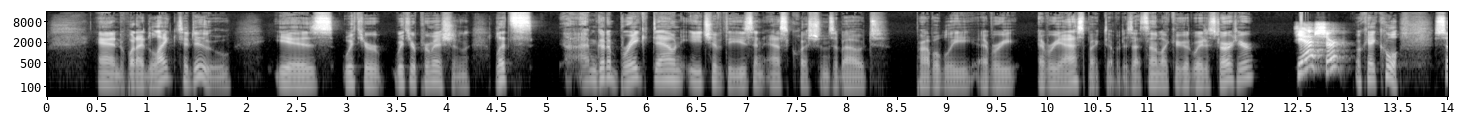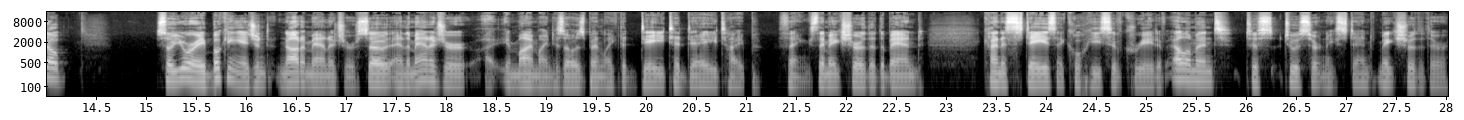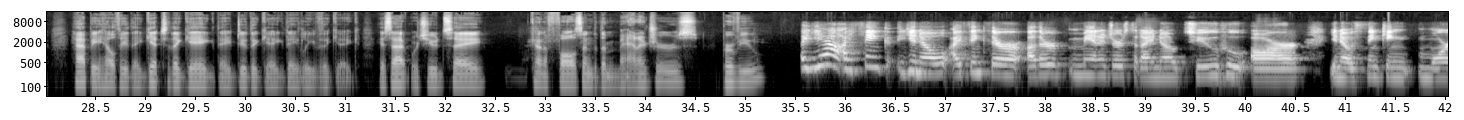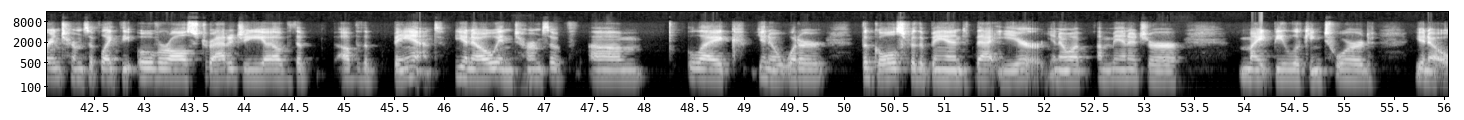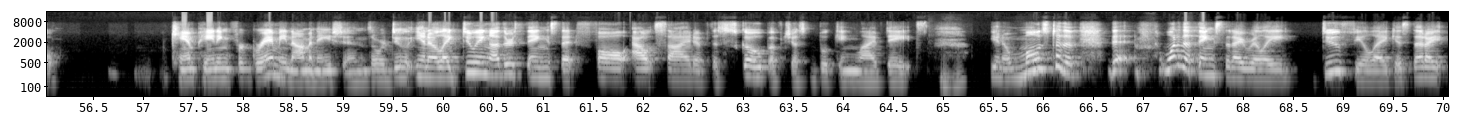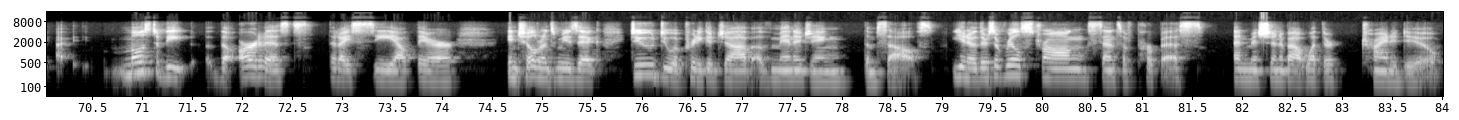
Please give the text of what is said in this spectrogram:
And what I'd like to do is, with your with your permission, let's. I'm going to break down each of these and ask questions about probably every every aspect of it. Does that sound like a good way to start here? Yeah, sure. Okay, cool. So so you are a booking agent, not a manager. So, and the manager, uh, in my mind, has always been like the day to day type things. They make sure that the band kind of stays a cohesive creative element to to a certain extent. Make sure that they're happy, healthy. They get to the gig, they do the gig, they leave the gig. Is that what you'd say? kind of falls into the manager's purview? Uh, yeah, I think, you know, I think there are other managers that I know too who are, you know, thinking more in terms of like the overall strategy of the of the band, you know, in terms of um like, you know, what are the goals for the band that year? You know, a, a manager might be looking toward, you know, campaigning for Grammy nominations or do you know like doing other things that fall outside of the scope of just booking live dates. Mm-hmm. You know, most of the, the one of the things that I really do feel like is that I, I most of the the artists that I see out there in children's music do do a pretty good job of managing themselves. You know, there's a real strong sense of purpose and mission about what they're trying to do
